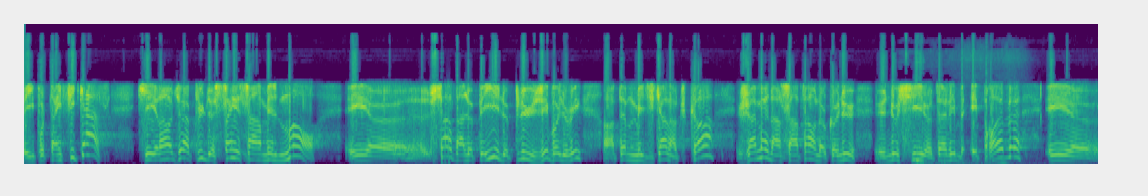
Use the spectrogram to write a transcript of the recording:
pays pourtant efficace, qui est rendu à plus de 500 000 morts, et euh, ça, dans le pays le plus évolué en termes médicaux, en tout cas, jamais dans 100 ans on a connu une aussi euh, terrible épreuve. Et euh,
